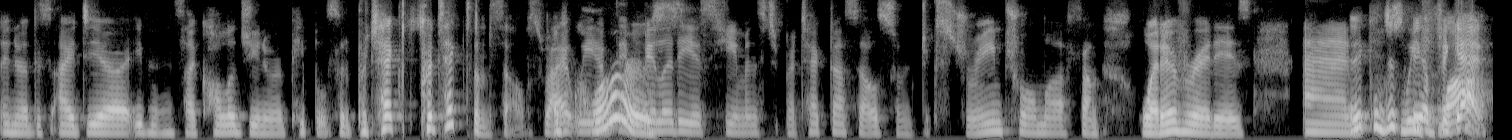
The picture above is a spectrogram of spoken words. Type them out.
you know, this idea, even in psychology, you know, people sort of protect protect themselves, right? We have the ability as humans to protect ourselves from extreme trauma, from whatever it is. And it can just we be a forget. Block.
